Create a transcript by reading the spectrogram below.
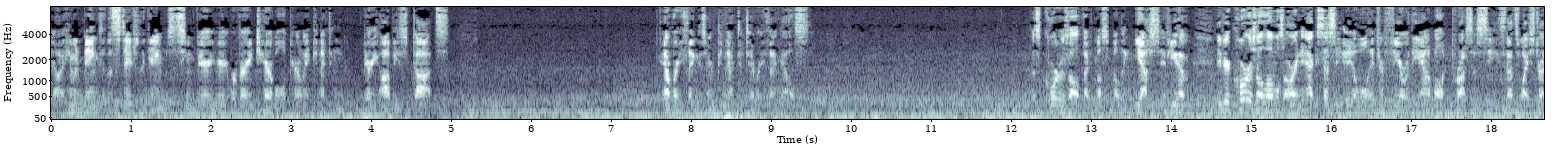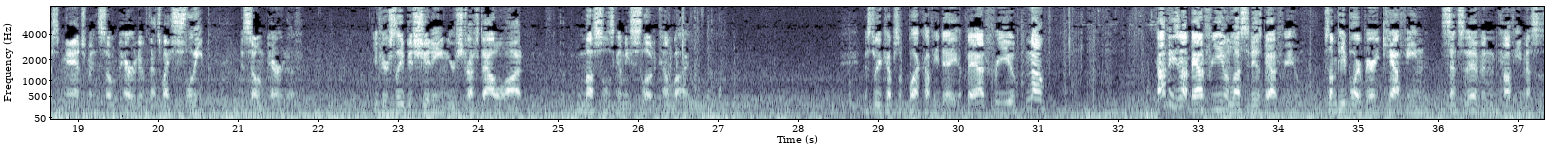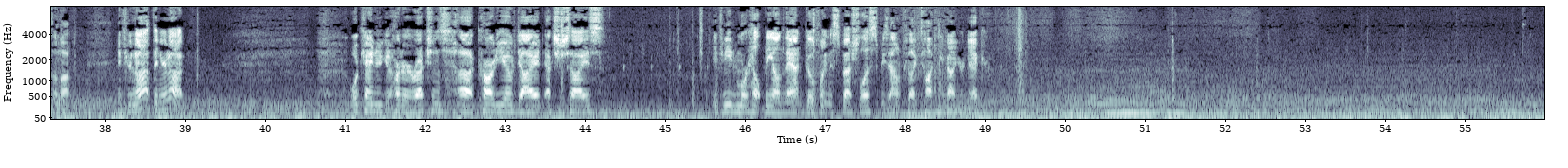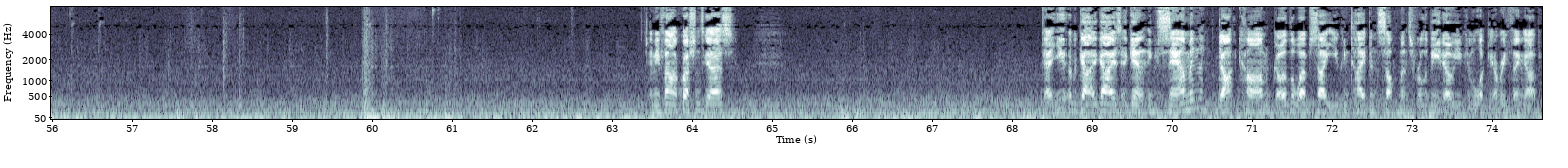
Know, human beings at this stage of the game seem very, very. We're very terrible, apparently, at connecting very obvious dots. Everything is interconnected to everything else. Does cortisol affect muscle building? Yes. If you have, if your cortisol levels are in excess, it will interfere with the anabolic processes. That's why stress management is so imperative. That's why sleep is so imperative if your sleep is shitty and you're stressed out a lot, muscle is going to be slow to come by. Is three cups of black coffee a day bad for you? No. Coffee's not bad for you unless it is bad for you. Some people are very caffeine sensitive and coffee messes them up. If you're not, then you're not. What can I do to get harder erections? Uh, cardio, diet, exercise. If you need more help beyond that, go find a specialist because I don't feel like talking about your dick. Any final questions, guys? Yeah, you, guys, again, examine.com. Go to the website. You can type in supplements for libido. You can look everything up.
